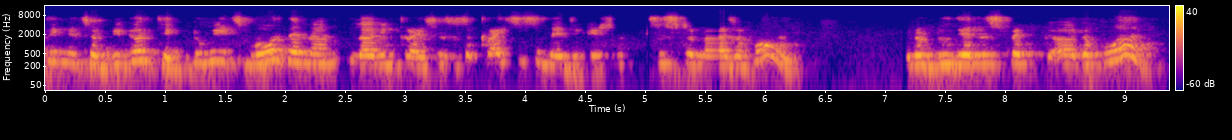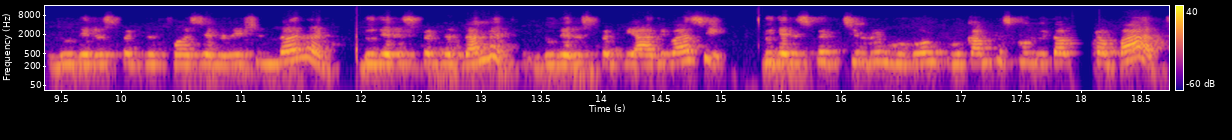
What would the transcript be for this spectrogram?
think it's a bigger thing. To me, it's more than a learning crisis. It's a crisis in the education system as a whole. You know, do they respect uh, the poor? Do they respect the first generation learner? Do they respect the Dalit? Do they respect the Adivasi? Do they respect children who don't who come to school without a bath,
